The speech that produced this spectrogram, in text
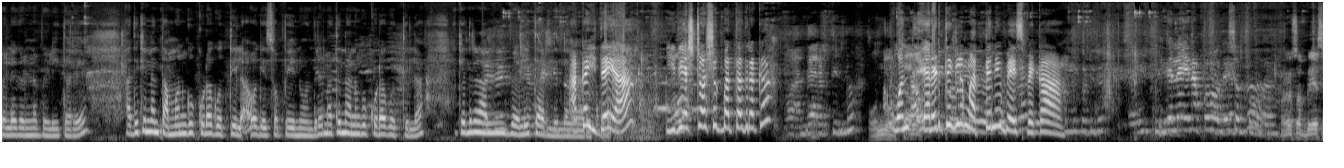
ಬೆಳೆಗಳನ್ನ ಬೆಳೀತಾರೆ. ಅದಕ್ಕೆ ನನ್ನ ತಮ್ಮನಿಗೂ ಕೂಡ ಗೊತ್ತಿಲ್ಲ ಹೊಗೆ ಸೊಪ್ಪು ಏನು ಅಂದರೆ ಮತ್ತು ನನಗೂ ಕೂಡ ಗೊತ್ತಿಲ್ಲ ಯಾಕೆಂದರೆ ನಾನು ಬೆಳೀತಾ ಇರಲಿಲ್ಲ ಅಕ್ಕ ಇದೆಯಾ ಇದು ಎಷ್ಟು ವರ್ಷಕ್ಕೆ ಬರ್ತದ್ರಕ್ಕ ಒಂದೆರಡು ತಿಂಗಳು ಒಂದು ಎರಡು ತಿಂಗಳು ಮತ್ತೆ ನೀವು ಬೇಯಿಸ್ಬೇಕಾ ಇದೆಲ್ಲ ಏನಪ್ಪ ಹೊಗೆ ಸೊಪ್ಪು ಸ್ವಲ್ಪ ಬೇಸ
